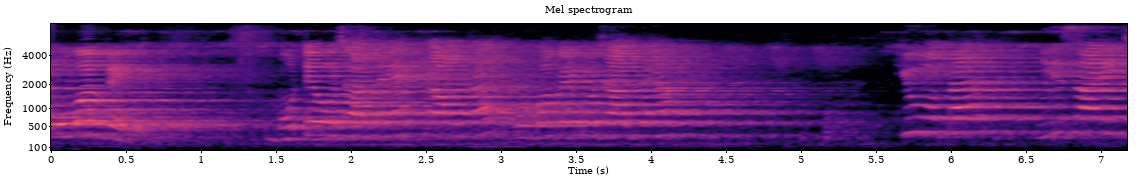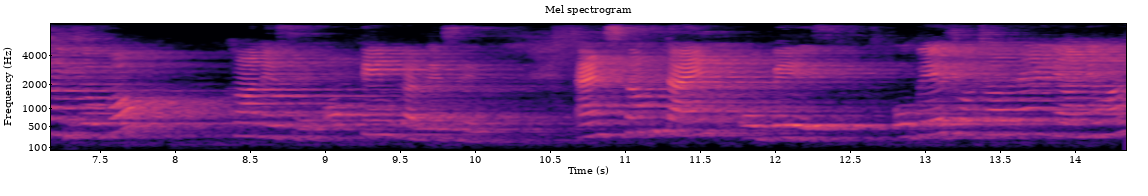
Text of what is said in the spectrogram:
over weight मोटे हो जाते हैं, क्या होता है? ओवर वेट हो जाते हैं। क्यों होता है? ये सारी चीज़ों को खाने से ऑप्टेन करने से। And some time obese obese हो जाते हैं, यानी हम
